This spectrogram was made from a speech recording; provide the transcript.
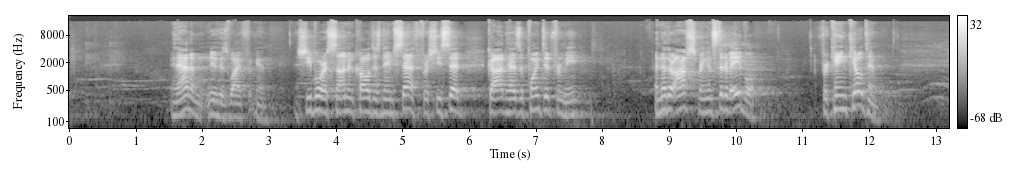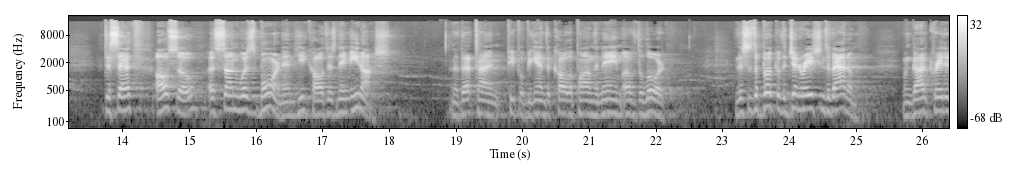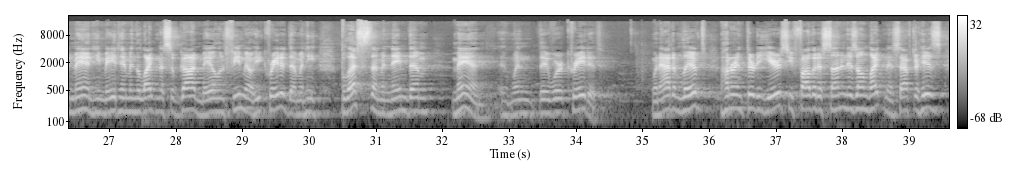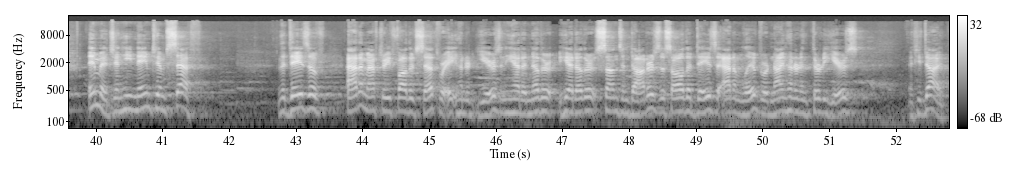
And Adam knew his wife again. And she bore a son and called his name Seth, for she said, God has appointed for me another offspring instead of Abel, for Cain killed him. To Seth also a son was born, and he called his name Enosh. And at that time, people began to call upon the name of the Lord. And this is the book of the generations of Adam. When God created man, he made him in the likeness of God, male and female. He created them, and he blessed them and named them man and when they were created. When Adam lived 130 years, he fathered a son in his own likeness, after his image, and he named him Seth. In the days of Adam, after he fathered Seth, were 800 years, and he had another. He had other sons and daughters. This all the days that Adam lived were 930 years, and he died.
